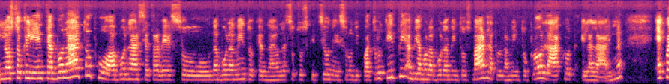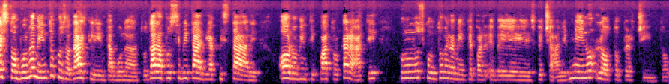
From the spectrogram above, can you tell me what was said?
Il nostro cliente abbonato può abbonarsi attraverso un abbonamento che è una, una sottoscrizione, sono di quattro tipi, abbiamo l'abbonamento Smart, l'abbonamento Pro, l'Accord e la Line e questo abbonamento cosa dà al cliente abbonato? Dà la possibilità di acquistare oro 24 carati con uno sconto veramente eh, speciale, meno l'8%.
